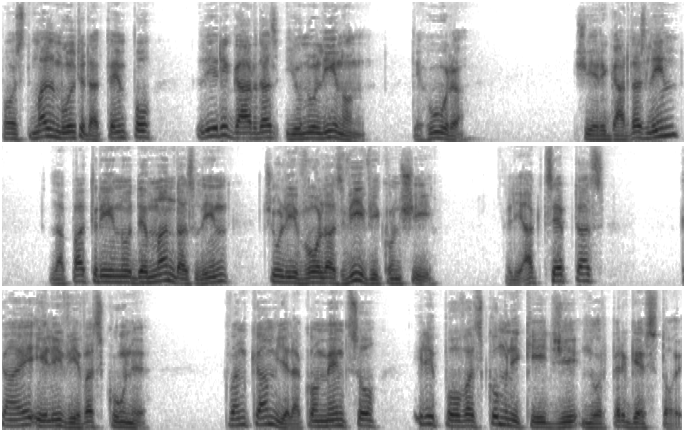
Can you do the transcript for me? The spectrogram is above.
Post mal multe da tempo, li rigardas junulinon, tehura. Si rigardas lin, la patrino demandas lin, ciu li volas vivi con si. Li acceptas, cae ili vivas cune. Quancam je la comenzo, ili povas comunicigi nur per gestoi.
